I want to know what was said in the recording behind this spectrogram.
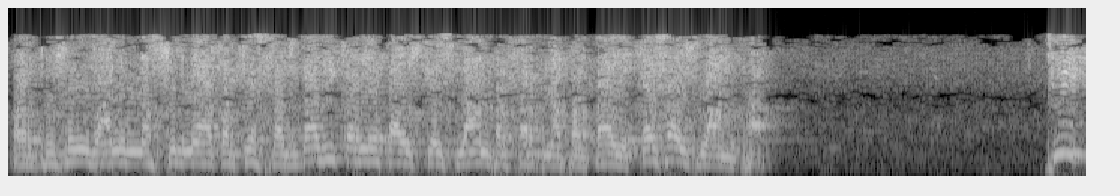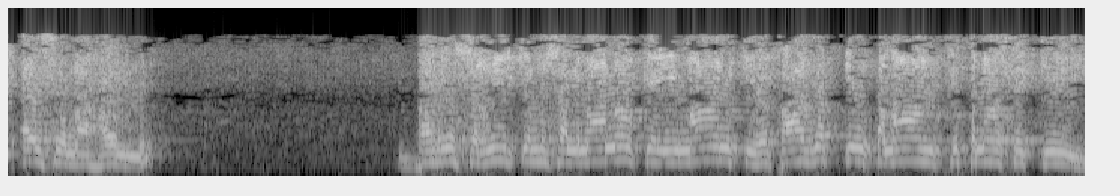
اور دوسری جانب مسجد میں آ کر کے سجدہ بھی کر لیتا، اس کے اسلام پر فرق نہ پڑتا، یہ کیسا اسلام تھا؟ ٹھیک ایسے ماحول میں، بر صغیر کے مسلمانوں کے ایمان کی حفاظت ان تمام فتنوں سے کی۔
